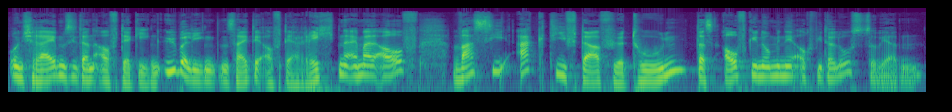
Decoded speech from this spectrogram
und schreiben Sie dann auf der gegenüberliegenden Seite auf der rechten einmal auf, was Sie aktiv dafür tun, das Aufgenommene auch wieder loszuwerden.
